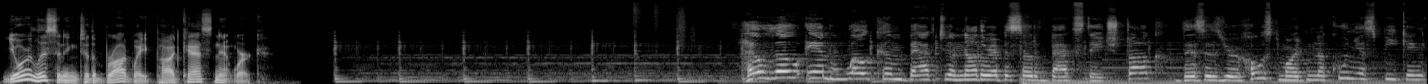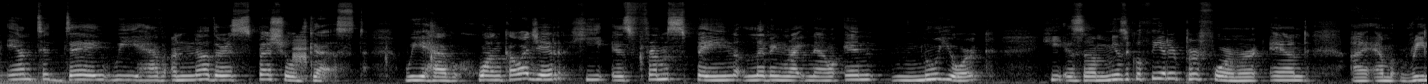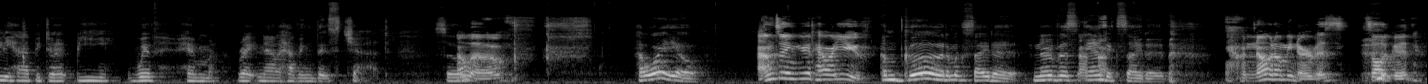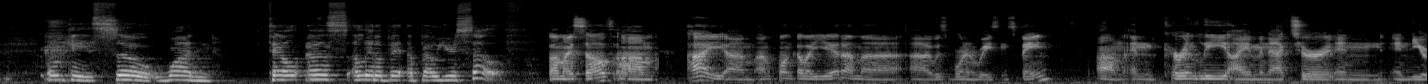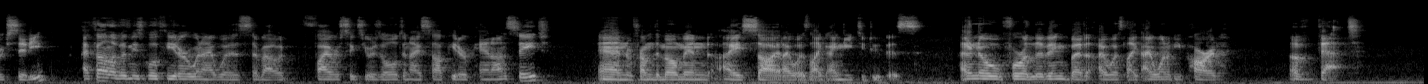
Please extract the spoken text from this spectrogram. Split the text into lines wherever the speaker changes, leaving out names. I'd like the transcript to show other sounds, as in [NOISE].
You're listening to the Broadway Podcast Network.
Hello and welcome back to another episode of Backstage Talk. This is your host Martin Acuna speaking, and today we have another special guest. We have Juan Caballero. He is from Spain, living right now in New York. He is a musical theater performer, and I am really happy to be with him right now having this chat. So,
Hello.
how are you?
I'm doing good. How are you?
I'm good. I'm excited, nervous, and excited. [LAUGHS]
no, don't be nervous. It's all good. [LAUGHS]
okay, so Juan, tell us a little bit about yourself.
By myself, um, hi, um, I'm Juan Caballero. I'm a, I was born and raised in Spain, um, and currently I am an actor in, in New York City. I fell in love with musical theater when I was about five or six years old, and I saw Peter Pan on stage. And from the moment I saw it, I was like, I need to do this. I don't know for a living, but I was like, I want to be part of that.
